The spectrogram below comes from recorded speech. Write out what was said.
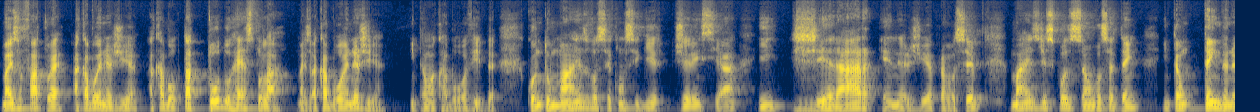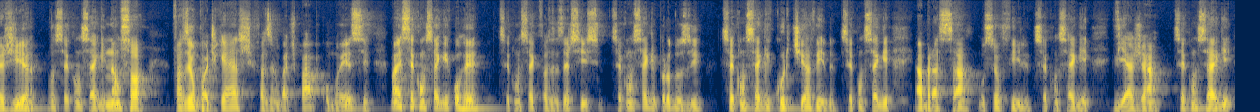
mas o fato é, acabou a energia, acabou, tá todo o resto lá, mas acabou a energia. Então acabou a vida. Quanto mais você conseguir gerenciar e gerar energia para você, mais disposição você tem. Então, tendo energia, você consegue não só fazer um podcast, fazer um bate-papo como esse, mas você consegue correr, você consegue fazer exercício, você consegue produzir, você consegue curtir a vida, você consegue abraçar o seu filho, você consegue viajar, você consegue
